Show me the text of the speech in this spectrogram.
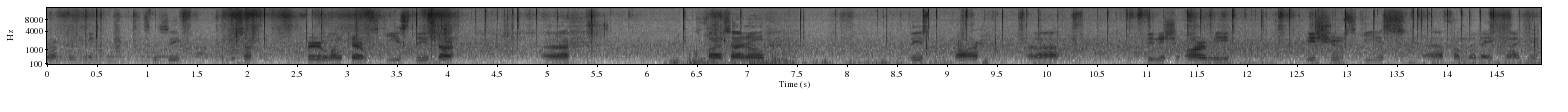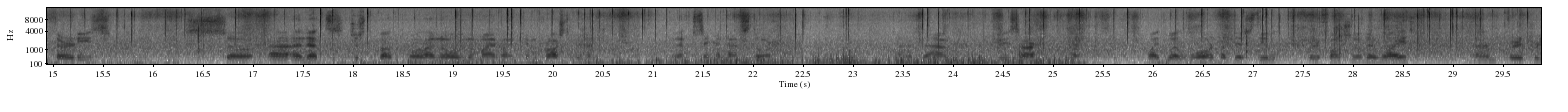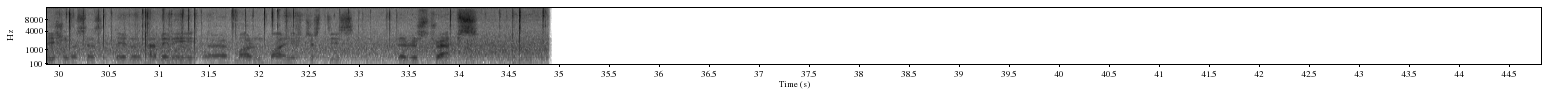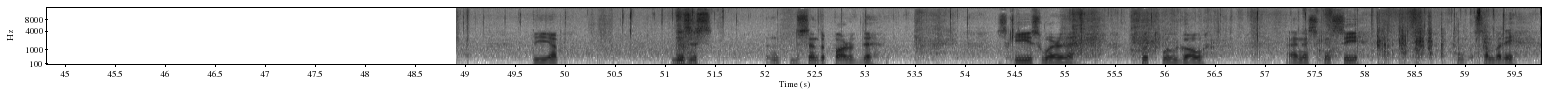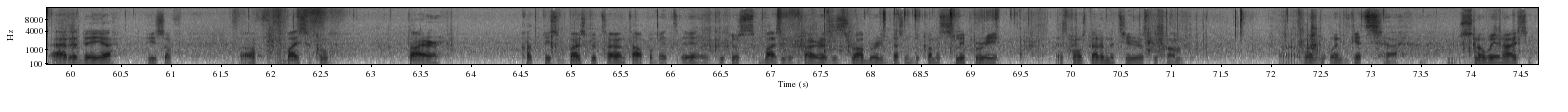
Brought with. As you see, these are very long pair of skis. These are, uh, as far as I know, these are uh, Finnish army issue skis uh, from the late 1930s. So, uh, and that's just about all I know of them. I, I came across them in a, in a second-hand store. And um, these are you know, quite well worn, but they're still very functional. They're wide and very traditional sense that they don't have any uh, modern bindings, just these leather straps. The uh, this is the center part of the skis where the foot will go and as you can see somebody added a uh, piece of, of bicycle tire cut piece of bicycle tire on top of it uh, because bicycle tire as it's rubber it doesn't become as slippery as most other materials become uh, when, when it gets uh, snowy and icy.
